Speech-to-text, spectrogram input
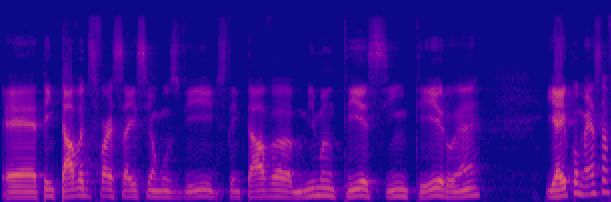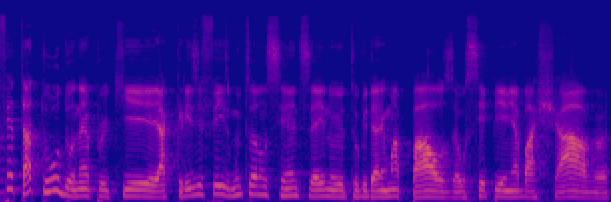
É, tentava disfarçar isso em alguns vídeos, tentava me manter assim inteiro, né? E aí começa a afetar tudo, né? Porque a crise fez muitos anunciantes aí no YouTube darem uma pausa, o CPM abaixava,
